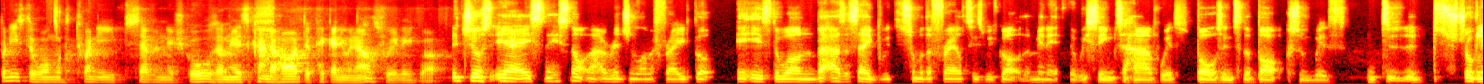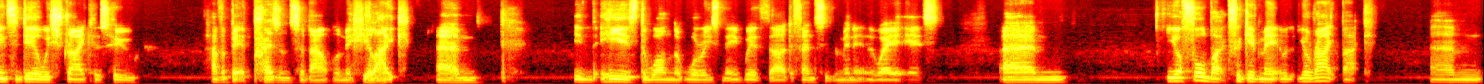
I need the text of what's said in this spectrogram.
but he's the one with twenty-seven-ish goals. I mean, it's kind of hard to pick anyone else, really. But it just yeah, it's it's not that original, I'm afraid. But it is the one. But as I say, with some of the frailties we've got at the minute that we seem to have with balls into the box and with struggling to deal with strikers who have a bit of presence about them, if you like. Um, he is the one that worries me with our defence at the minute, and the way it is. Um, your fullback, forgive me, your right back. Um,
